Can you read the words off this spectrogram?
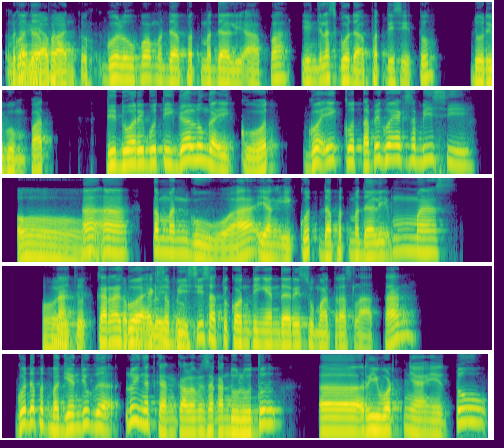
Gua Medali dapet- apaan tuh? Gue lupa mendapat medali apa. Yang jelas gue dapat di situ 2004. Di 2003 lu nggak ikut, gue ikut tapi gue eksebisi. Oh. Heeh. Temen gua yang ikut dapat medali emas. Oh, Nah, itu Karena gua temen lu itu. eksebisi satu kontingen dari Sumatera Selatan, gue dapat bagian juga. Lu inget kan kalau misalkan dulu tuh eh, rewardnya itu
